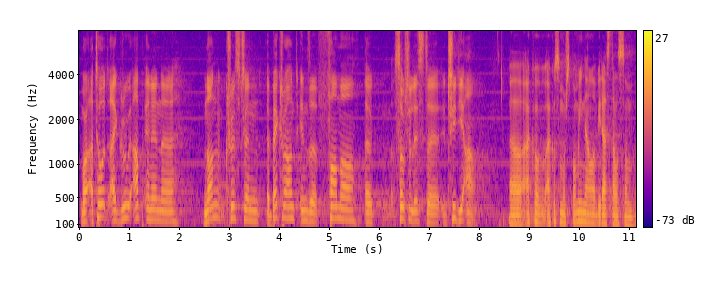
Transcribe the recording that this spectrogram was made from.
well, I told I grew up in a non-Christian background in the former socialist GDR. E, Ako, ako som už spomínal, vyrastal som v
